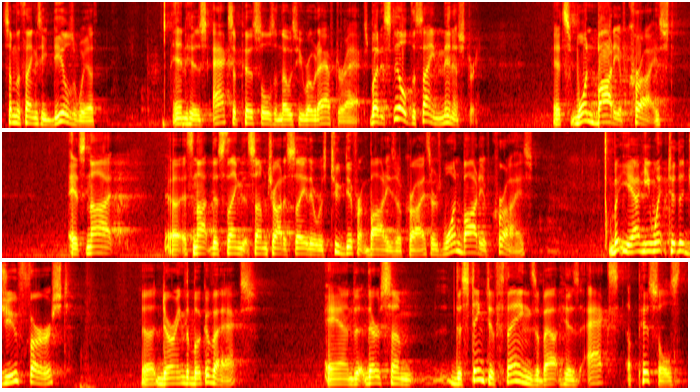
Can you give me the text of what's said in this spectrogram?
some of the things he deals with in his Acts epistles and those he wrote after Acts. But it's still the same ministry. It's one body of Christ. It's not, uh, it's not this thing that some try to say there was two different bodies of Christ. There's one body of Christ. But yeah, he went to the Jew first uh, during the book of Acts. And there's some distinctive things about his Acts epistles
